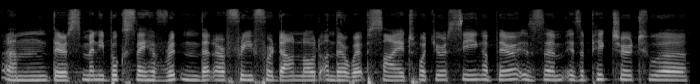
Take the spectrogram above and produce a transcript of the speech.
Um, there's many books they have written that are free for download on their website. What you're seeing up there is, um, is a picture to a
